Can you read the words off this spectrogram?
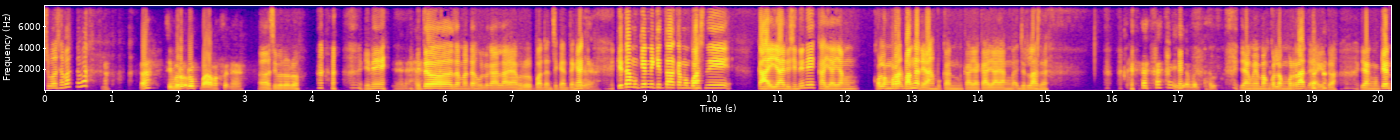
Cuma siapa? Siapa? Hah? Si buruk rupa maksudnya. Ah, si Beruru. ini Iya. itu zaman dahulu kala ya berupa dan si gantengnya. Iya. Kita mungkin nih kita akan membahas nih kaya di sini nih kaya yang kolong merat banget ya, bukan kaya-kaya yang nggak jelas ya. Iya betul. yang memang kolong merat ya gitu. Yang mungkin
